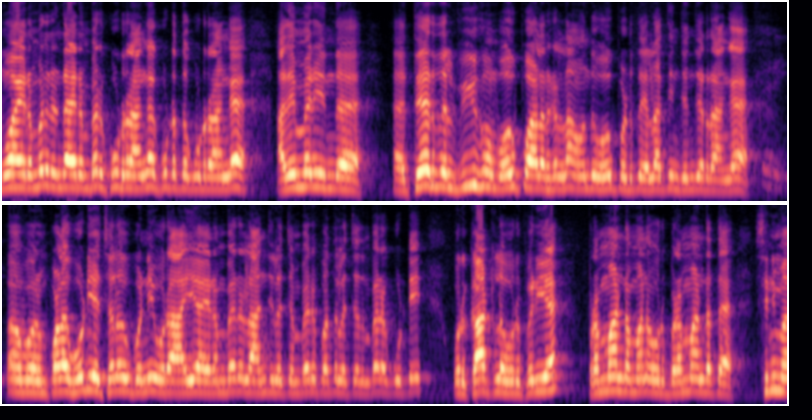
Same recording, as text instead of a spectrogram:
மூவாயிரம் பேர் ரெண்டாயிரம் பேர் கூடுறாங்க கூட்டத்தை கூடுறாங்க. அதே மாதிரி இந்த தேர்தல் வியூகம் வகுப்பாளர்கள்லாம் வந்து வகுப்படுத்து எல்லாத்தையும் செஞ்சிடுறாங்க. பல கோடியை செலவு பண்ணி ஒரு ஐயாயிரம் பேர் இல்லை அஞ்சு லட்சம் பேர் பத்து லட்சம் பேரை கூட்டி ஒரு காட்டில் ஒரு பெரிய பிரம்மாண்டமான ஒரு பிரம்மாண்டத்தை சினிமா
